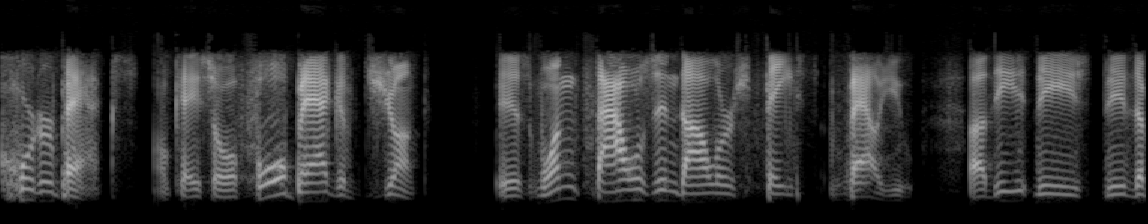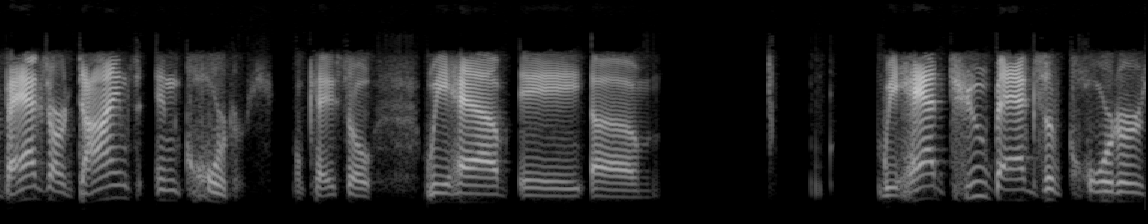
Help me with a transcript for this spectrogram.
quarter bags. Okay, so a full bag of junk is one thousand dollars face value. Uh, these these the, the bags are dimes and quarters. Okay, so we have a um, we had two bags of quarters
